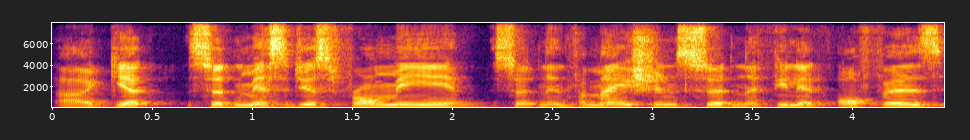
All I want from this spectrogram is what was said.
uh, get certain messages from me, certain information, certain affiliate offers.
